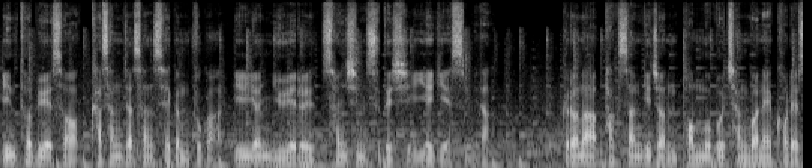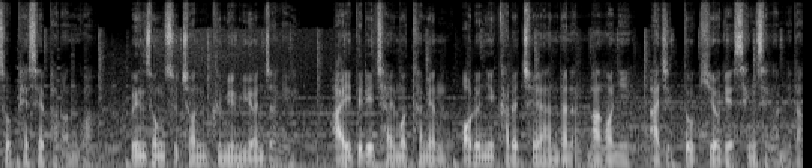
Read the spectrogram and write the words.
인터뷰에서 가상자산 세금 부과 1년 유예를 선심 쓰듯이 얘기했습니다. 그러나 박상기 전 법무부 장관의 거래소 폐쇄 발언과 은성수 전 금융위원장의 아이들이 잘못하면 어른이 가르쳐야 한다는 망언이 아직도 기억에 생생합니다.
